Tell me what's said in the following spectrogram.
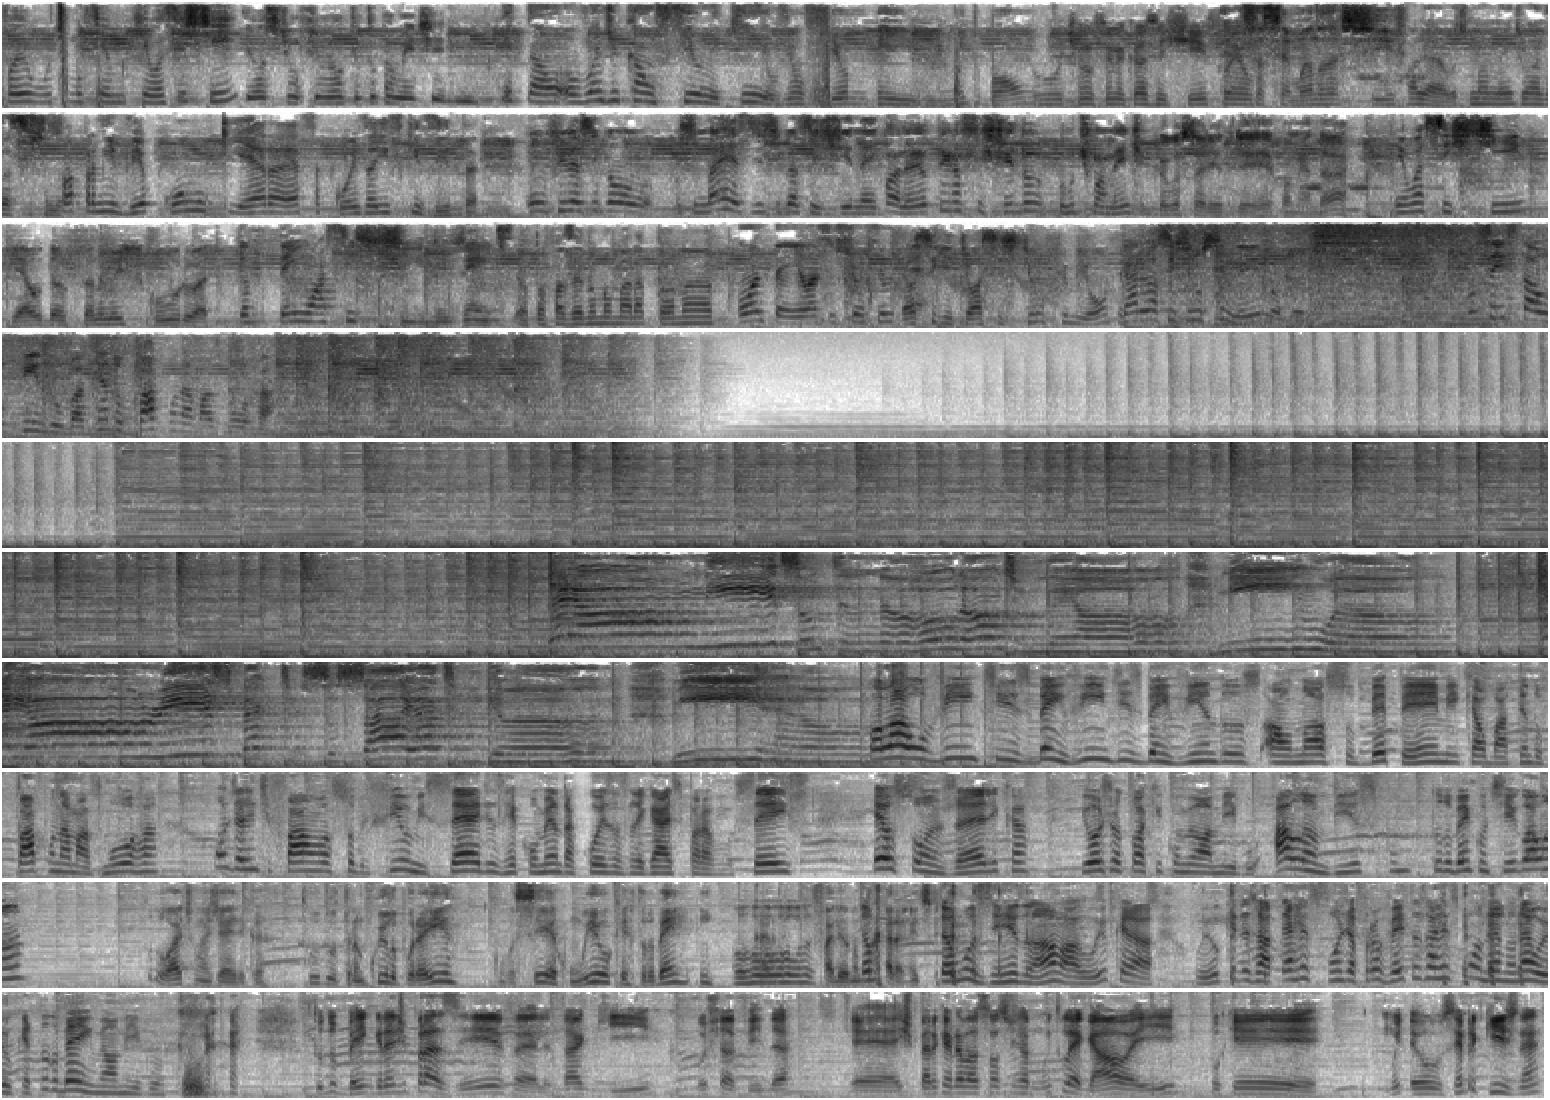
foi o último filme que eu assisti. Eu assisti um filme ontem totalmente. Então, eu vou indicar um filme aqui. Eu vi um filme muito bom. O último filme que eu assisti foi um. Essa semana eu assisti. Olha, ultimamente eu ando assistindo. Só pra me ver como que era essa coisa esquisita. Um filme assim que eu. Assim, mais recente que eu assisti, né? Olha, eu tenho assistido ultimamente. O que eu gostaria de recomendar. Eu assisti. Que é o Dançando no Escuro. Eu tenho assistido, gente. Eu tô fazendo uma maratona. Ontem eu assisti um filme. É o seguinte, eu assisti um filme ontem. Cara, eu assisti no cinema, velho. Você está ouvindo Batendo Papo na Masmorra. Bem-vindos, ao nosso BPM, que é o Batendo Papo na Masmorra, onde a gente fala sobre filmes, séries, recomenda coisas legais para vocês. Eu sou Angélica e hoje eu tô aqui com meu amigo Alan Bispo. Tudo bem contigo, Alan? Tudo ótimo, Angélica. Tudo tranquilo por aí? Com você, com o Wilker, tudo bem? Ih, oh, cara, falei o nome do cara antes. Estamos indo, não, mas o Wilker, o Wilker já até responde, aproveita já respondendo, né, Wilker? Tudo bem, meu amigo? Tudo bem, grande prazer, velho, tá aqui. Poxa vida. É, espero que a gravação seja muito legal aí, porque eu sempre quis, né?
